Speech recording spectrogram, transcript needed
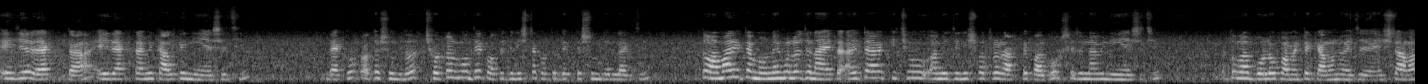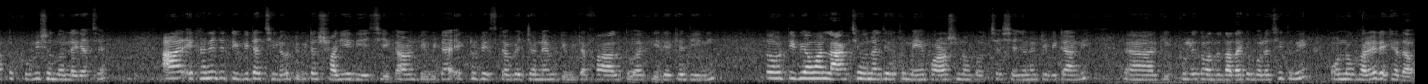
এই যে র্যাকটা, এই র্যাকটা আমি কালকে নিয়ে এসেছি। দেখো, কত সুন্দর। ছোটোর মধ্যে কত জিনিসটা কত দেখতে সুন্দর লাগছে। তো আমার এটা মনে হলো যে না, এটা এটা কিছু আমি জিনিসপত্র রাখতে পারব, সেজন্য আমি নিয়ে এসেছি। তোমরা বলো কমেন্টে কেমন হয়েছে জিনিসটা, আমার তো খুবই সুন্দর লেগেছে। আর এখানে যে টিভিটা ছিল টিভিটা সরিয়ে দিয়েছি, কারণ টিভিটা একটু ডিস্টার্বের জন্য আমি টিভিটা ফালতু আর কি রেখে দিইনি। তো টিভি আমার লাগছেও না, যেহেতু মেয়ে পড়াশুনো করছে, সেজন্য টিভিটা আমি আর কি খুলে তোমাদের দাদাকে বলেছি, তুমি অন্য ঘরে রেখে দাও।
